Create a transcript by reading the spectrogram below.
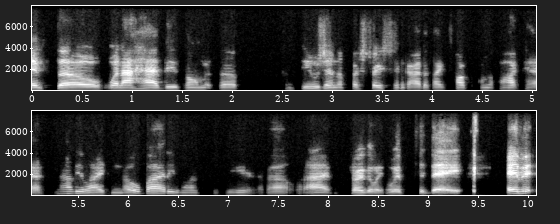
And so when I have these moments of confusion or frustration, God is like, talk on the podcast. And I'll be like, nobody wants to hear about what I'm struggling with today. And it,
